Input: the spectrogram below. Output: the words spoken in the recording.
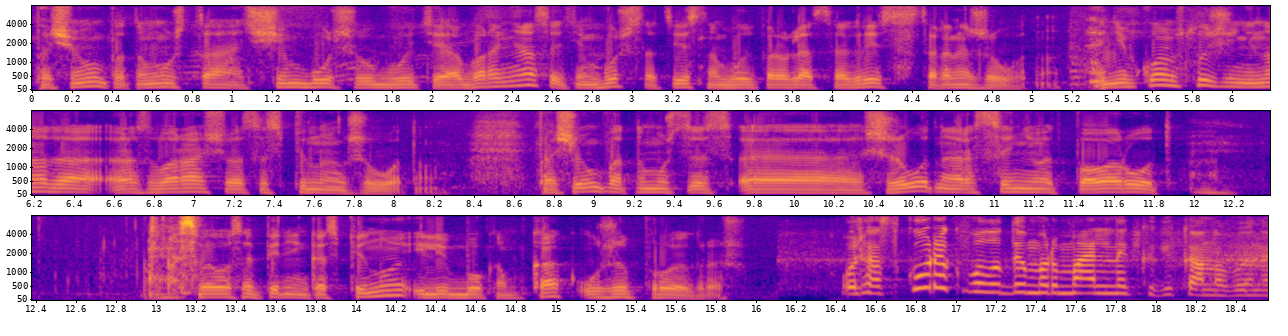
Почему? Потому что чем больше вы будете обороняться, тем больше, соответственно, будет проявляться агрессия со стороны животного. Ни в коем случае не надо разворачиваться спиной к животному. Почему? Потому что э, животное расценивает поворот своего соперника спиной или боком, как уже проигрыш. Ольга Скорик, Володимир Мельник, Віка Новини.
